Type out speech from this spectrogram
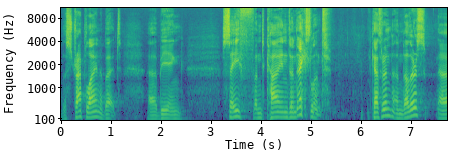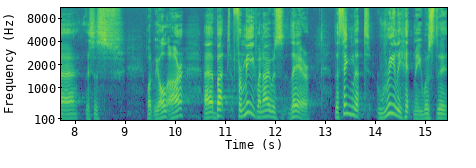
the strapline about uh, being safe and kind and excellent. Catherine and others, uh, this is what we all are. Uh, but for me, when I was there, the thing that really hit me was the,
